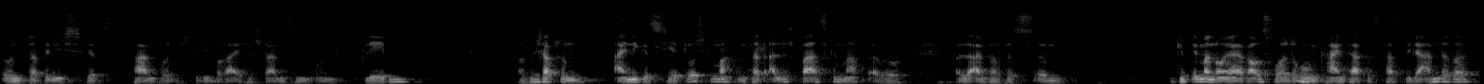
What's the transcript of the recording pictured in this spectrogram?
Und da bin ich jetzt verantwortlich für die Bereiche Stanzen und Kleben. Also ich habe schon einiges hier durchgemacht und es hat alles Spaß gemacht. Also weil einfach das ähm, gibt immer neue Herausforderungen. Mhm. Kein Tag ist fast wie der andere.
